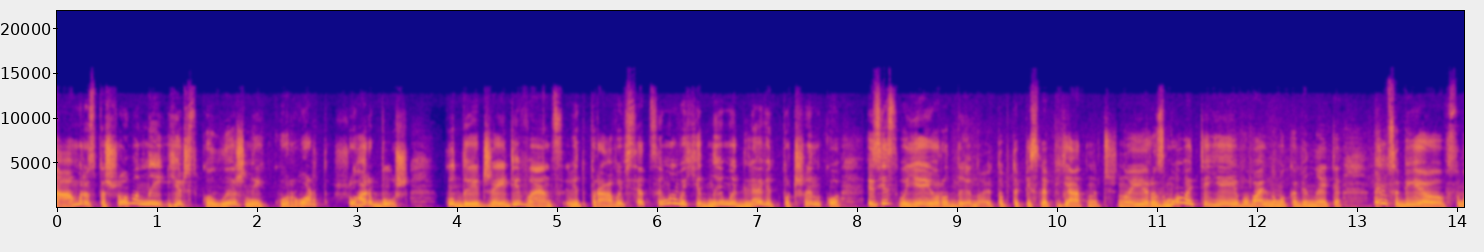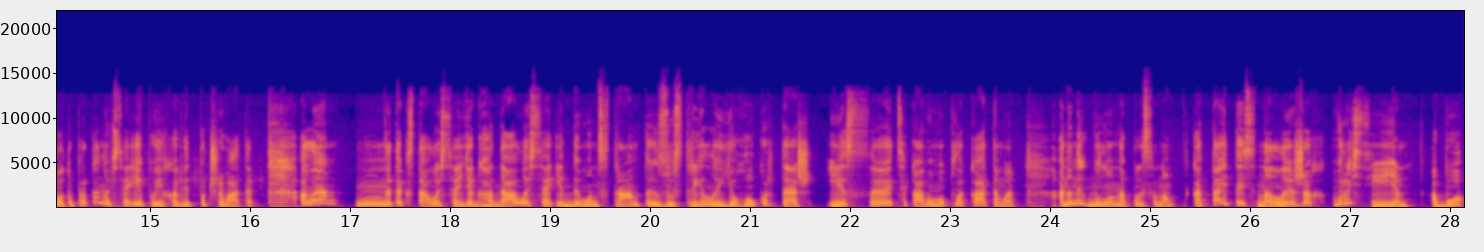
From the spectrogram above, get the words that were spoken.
Там розташований гірськолижний курорт Шугарбуш, куди Джей Ді Венс відправився цими вихідними для відпочинку зі своєю родиною. Тобто, після п'ятничної розмови тієї в овальному кабінеті він собі в суботу прокинувся і поїхав відпочивати. Але не так сталося, як гадалося, і демонстранти зустріли його кортеж із е, цікавими плакатами. А на них було написано: Катайтесь на лижах в Росії або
